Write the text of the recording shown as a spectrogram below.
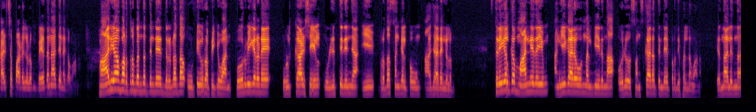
കാഴ്ചപ്പാടുകളും വേദനാജനകമാണ്. ഭാര്യാഭർത്തൃ ബന്ധത്തിന്റെ ദൃഢത ഊട്ടിയുറപ്പിക്കുവാൻ പൂർവികരുടെ ഉൾക്കാഴ്ചയിൽ ഉഴുത്തിരിഞ്ഞ ഈ വ്രതസങ്കല്പവും ആചാരങ്ങളും സ്ത്രീകൾക്ക് മാന്യതയും അംഗീകാരവും നൽകിയിരുന്ന ഒരു സംസ്കാരത്തിന്റെ പ്രതിഫലനമാണ്. എന്നാൽ ഇന്ന്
